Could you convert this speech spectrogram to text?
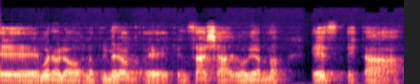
eh, bueno, lo, primero eh, que ensaya el gobierno es esta,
